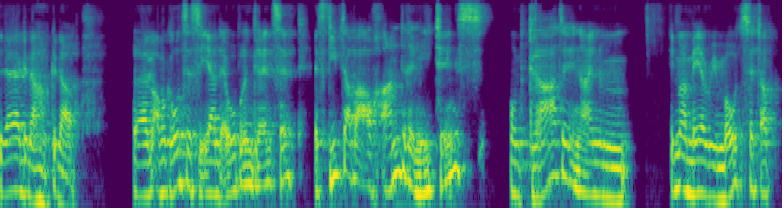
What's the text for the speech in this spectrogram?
ja. ja, genau, genau. Ähm, aber grundsätzlich eher an der oberen Grenze. Es gibt aber auch andere Meetings und gerade in einem immer mehr Remote-Setup,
